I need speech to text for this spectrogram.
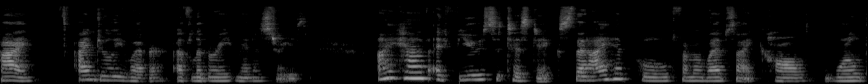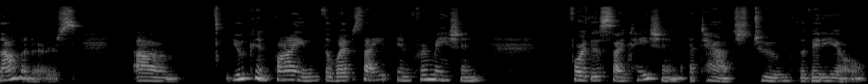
Hi, I'm Julie Weber of Liberate Ministries. I have a few statistics that I have pulled from a website called Worldometers. Um, you can find the website information for this citation attached to the video.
